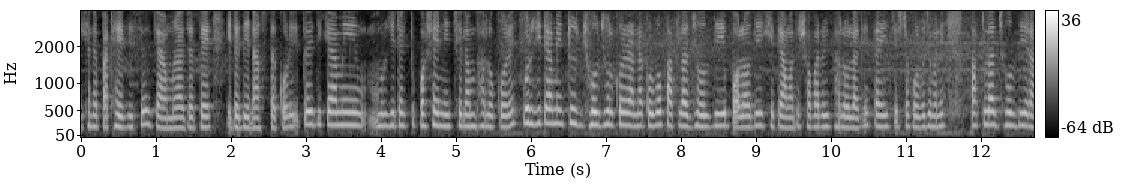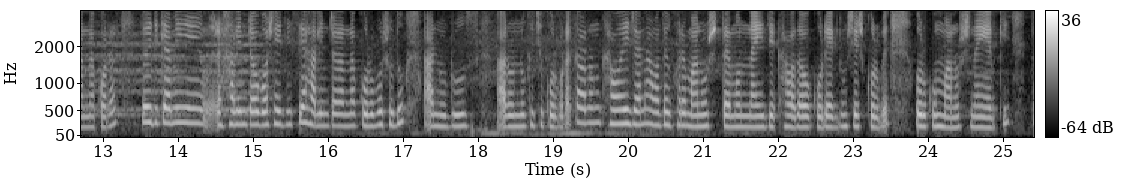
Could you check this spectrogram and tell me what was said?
এখানে পাঠিয়ে দিছে যে আমরা যাতে এটা দিয়ে নাস্তা করি। তো এদিকে আমি মুরগিটা একটু কষাই নিচ্ছিলাম ভালো করে। মুরগিটা আমি একটু ঝোল ঝোল করে রান্না করব। পাতলা ঝোল দিয়ে, পোলাও দিয়ে খেতে আমাদের সবারই ভালো লাগে, তাই চেষ্টা করব যে মানে পাতলা ঝোল দিয়ে রান্না করার। তো এদিকে আমি হালিমটাও বসাই দিছি, হালিমটা রান্না করব শুধু, আর নুডলস আর অন্য কিছু করব না, কারণ খাওয়াই যায় না আমাদের ঘরে মানুষ তেমন নাই যে খাওয়া দাওয়া করে একদম শেষ করবে, ওরকম মানুষ নাই আর কি। তো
